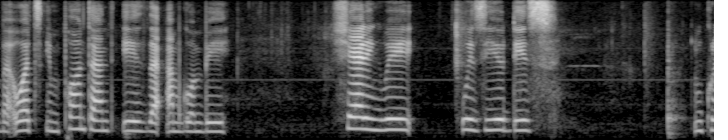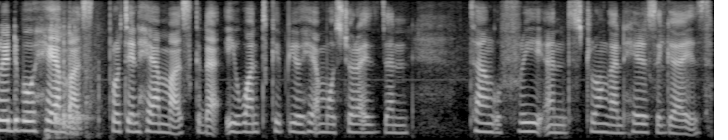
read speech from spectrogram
But what's important is that I'm going to be sharing with with you this incredible hair mask protein hair mask that you want to keep your hair moisturized and tangle free and strong and healthy guys.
